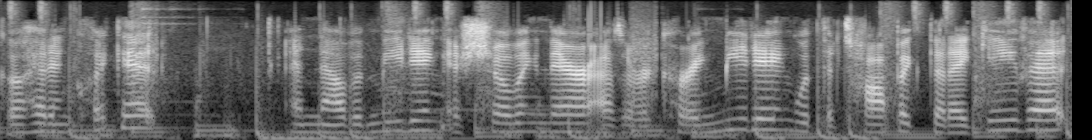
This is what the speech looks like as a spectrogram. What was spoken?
Go ahead and click it. And now the meeting is showing there as a recurring meeting with the topic that I gave it.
